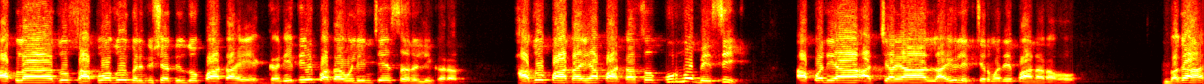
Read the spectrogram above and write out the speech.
आपला जो सातवा जो गणित विषयातील जो पाठ आहे गणितीय पदावलींचे सरलीकरण. हा जो पाठ आहे ह्या पाठाचं पूर्ण बेसिक आपण या आजच्या या लाईव्ह लेक्चरमध्ये पाहणार आहोत. बघा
